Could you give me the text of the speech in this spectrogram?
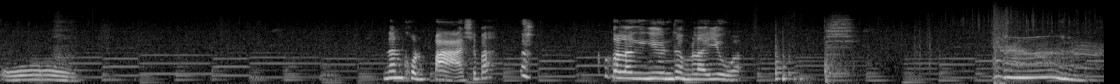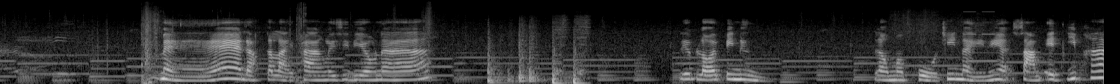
โอ้ นั่นคนป่าใช่ปะเขากำลังยืนทำอะไรอยู่อะแหม ดักกันหลายทางเลยทีเดียวนะ เรียบร้อยไปหนึ่ง เรามาโผล่ที่ไหนเนี่ยสามเอ็ดยี่ห้า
